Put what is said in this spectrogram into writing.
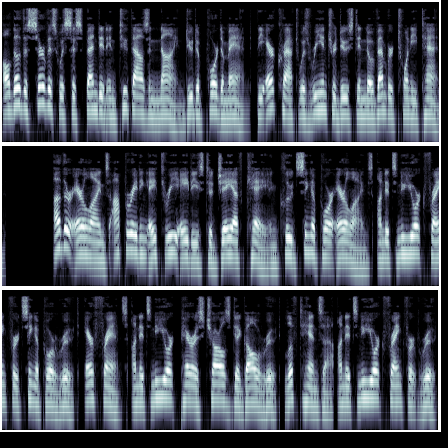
Although the service was suspended in 2009 due to poor demand, the aircraft was reintroduced in November 2010. Other airlines operating A380s to JFK include Singapore Airlines on its New York-Frankfurt-Singapore route, Air France on its New York-Paris-Charles de Gaulle route, Lufthansa on its New York-Frankfurt route,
